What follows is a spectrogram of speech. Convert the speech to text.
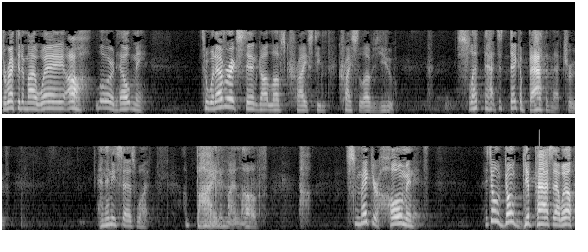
directed at my way. Oh, Lord, help me. To whatever extent God loves Christ, he, Christ loves you. Just let that, just take a bath in that truth. And then he says what? Abide in my love. Just make your home in it. Don't, don't get past that. Well,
